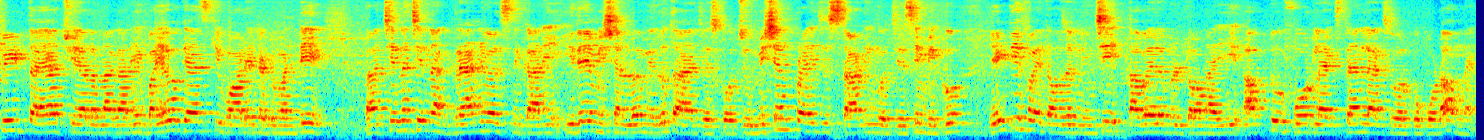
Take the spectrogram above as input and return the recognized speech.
ఫీడ్ తయారు చేయాలన్నా కానీ బయోగ్యాస్కి వాడేటటువంటి చిన్న చిన్న గ్రాన్యువల్స్ని కానీ ఇదే మిషన్లో మీరు తయారు చేసుకోవచ్చు. మిషన్ ప్రైస్ స్టార్టింగ్ వచ్చేసి మీకు ఎయిటీ ఫైవ్ థౌజండ్ నుంచి అవైలబిలిటీ ఉన్నాయి. Up to four lakhs ten lakhs వరకు కూడా ఉన్నాయి.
